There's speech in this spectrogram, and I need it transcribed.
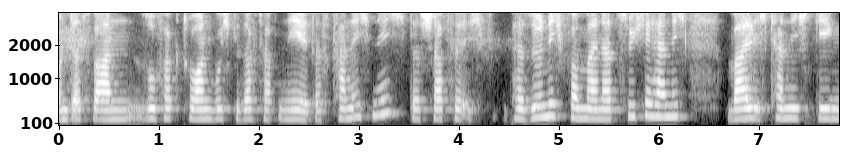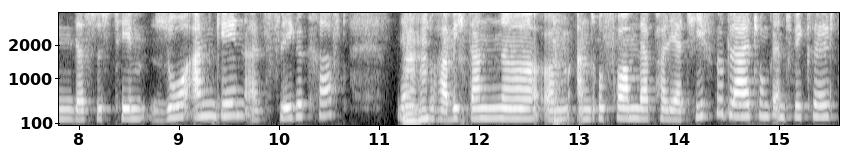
Und das waren so Faktoren, wo ich gesagt habe, nee, das kann ich nicht, das schaffe ich persönlich von meiner Psyche her nicht, weil ich kann nicht gegen das System so angehen als Pflegekraft. Ja, mhm. so habe ich dann eine ähm, andere Form der Palliativbegleitung entwickelt,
